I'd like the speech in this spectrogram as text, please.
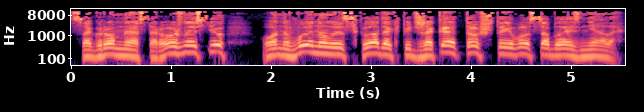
С огромной осторожностью он вынул из складок пиджака то, что его соблазняло.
